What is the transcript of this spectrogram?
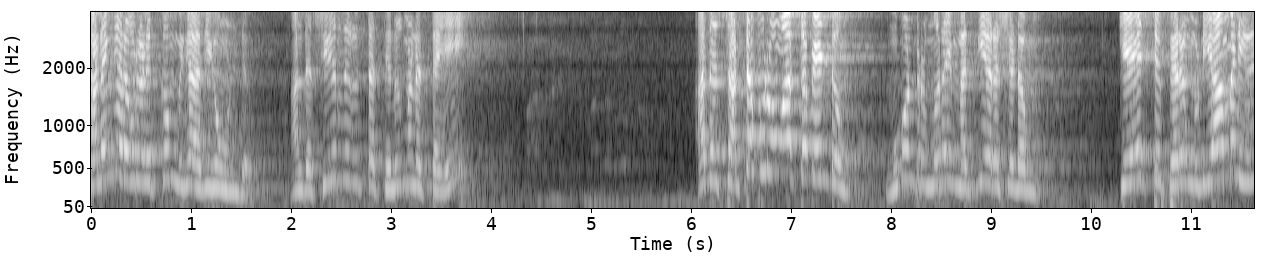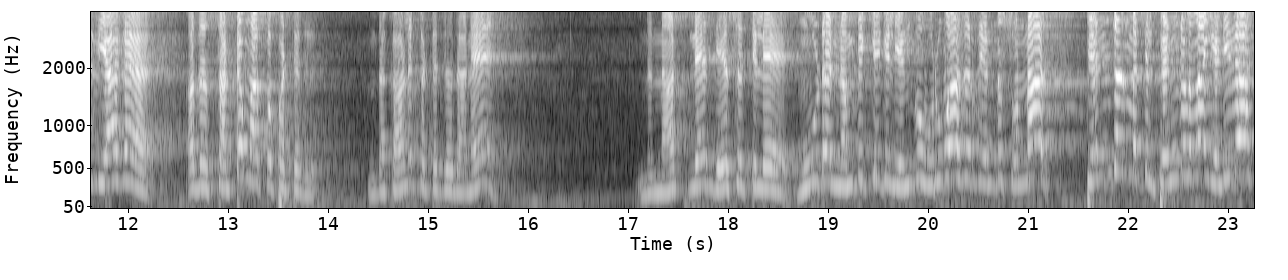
கலைஞர் அவர்களுக்கும் மிக அதிகம் உண்டு. அந்த சீர்திருத்த திருமணத்தை அதை சட்டபூர்வமாக்க வேண்டும். மூன்று முறை மத்திய அரசிடம் கேட்டு பெற முடியாமல் இறுதியாக அது சட்டமாக்கப்பட்டது. இந்த காலகட்டத்தில் தானே இந்த நாட்டிலே தேசத்திலே மூட நம்பிக்கைகள் எங்கு உருவாகிறது என்று சொன்னால் பெண்கள் மத்தியில் பெண்கள் தான் எளிதாக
